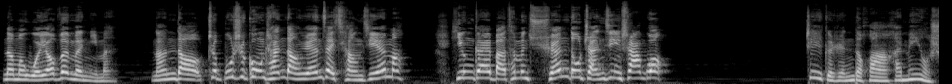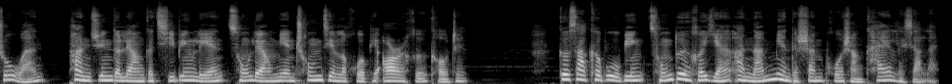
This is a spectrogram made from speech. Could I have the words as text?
那么我要问问你们，难道这不是共产党员在抢劫吗？应该把他们全都斩尽杀光。这个人的话还没有说完，叛军的两个骑兵连从两面冲进了霍皮奥尔河口镇，哥萨克步兵从顿河沿岸南面的山坡上开了下来。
